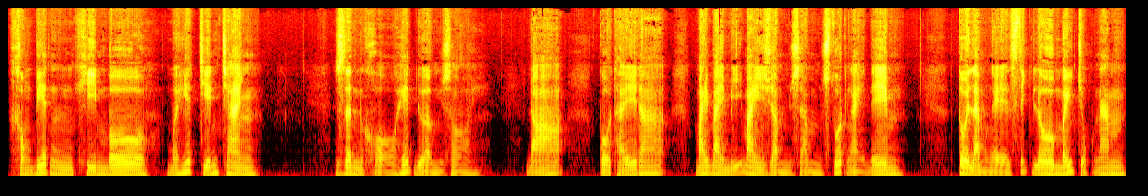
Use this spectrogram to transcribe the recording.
Không biết khi mô mới hết chiến tranh, dân khổ hết đường rồi. Đó, cô thấy đó, máy bay Mỹ bay rầm rầm suốt ngày đêm. Tôi làm nghề xích lô mấy chục năm,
